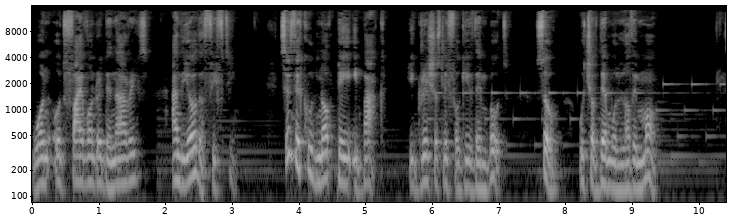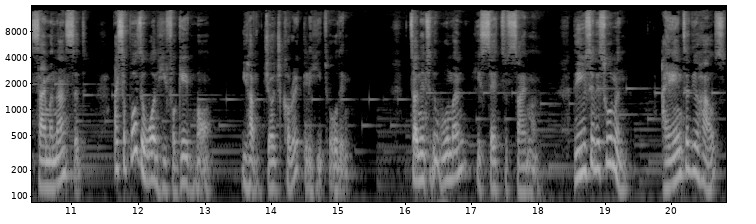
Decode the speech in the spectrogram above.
One owed 500 denarii and the other 50. Since they could not pay it back, he graciously forgave them both. So, which of them will love him more? Simon answered, I suppose the one he forgave more. You have judged correctly, he told him. Turning to the woman, he said to Simon, Do you see this woman? I entered your house,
